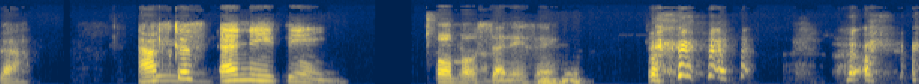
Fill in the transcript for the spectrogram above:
Yeah. Ask us anything, almost anything.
